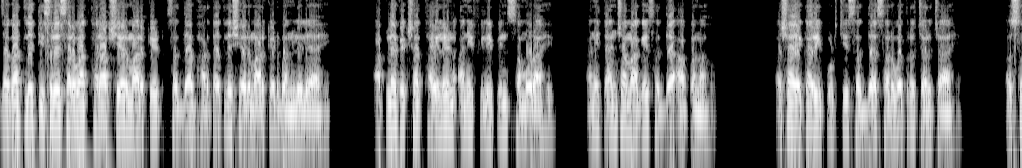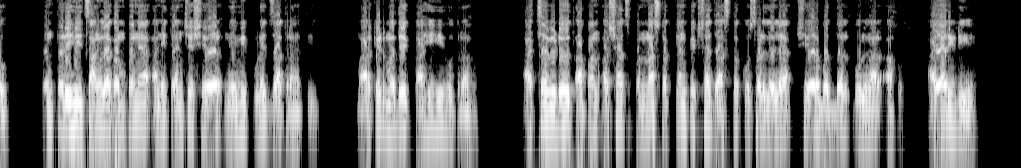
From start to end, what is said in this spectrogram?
जगातले तिसरे सर्वात खराब शेअर मार्केट सध्या भारतातले शेअर मार्केट बनलेले आहे. आपल्यापेक्षा थायलंड आणि फिलिपिन्स समोर आहे आणि त्यांच्या मागे सध्या आपण आहोत. अशा एका रिपोर्टची सध्या सर्वत्र चर्चा आहे. असो पण तरीही चांगल्या कंपन्या आणि त्यांचे शेअर नेहमी पुढेच जात राहतील. मार्केटमध्ये काहीही होत राहो. आजच्या व्हिडिओत आपण अशाच पन्नास टक्क्यांपेक्षा जास्त कोसळलेल्या शेअरबद्दल बोलणार आहोत. I R E D A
